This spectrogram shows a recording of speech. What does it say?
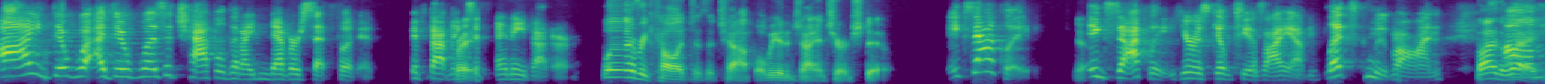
I there was there was a chapel that I never set foot in. If that makes Right. it any better. Well, every college has a chapel. We had a giant church too. Exactly. Yeah. Exactly. You're as guilty as I am. Let's move on. By the way, Um,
